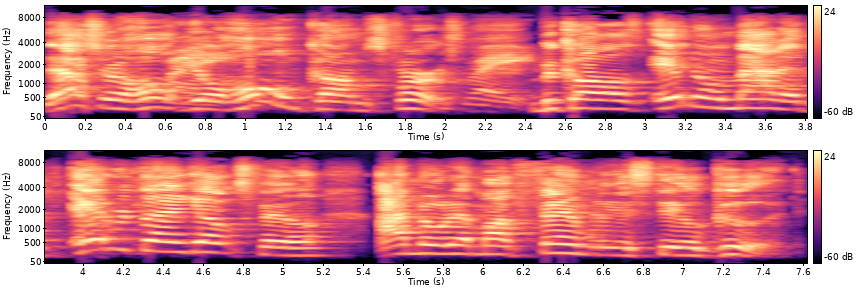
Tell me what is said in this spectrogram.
That's your home. Right. Your home comes first. Right. Because it don't matter if everything else fail, I know that my family is still good.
